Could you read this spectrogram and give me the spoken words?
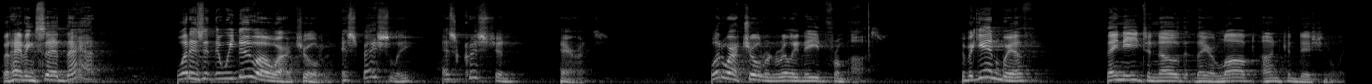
But having said that, what is it that we do owe our children, especially as Christian parents? What do our children really need from us? To begin with, they need to know that they are loved unconditionally.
